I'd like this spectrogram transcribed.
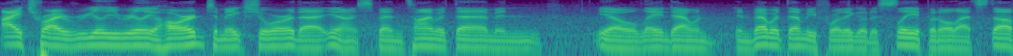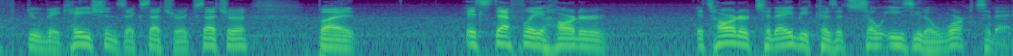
I try really, really hard to make sure that, you know, I spend time with them and, you know, laying down in bed with them before they go to sleep and all that stuff, do vacations, et cetera, et cetera. But it's definitely harder. It's harder today because it's so easy to work today,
